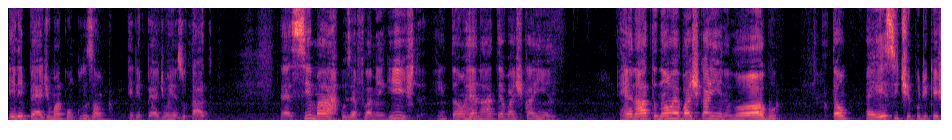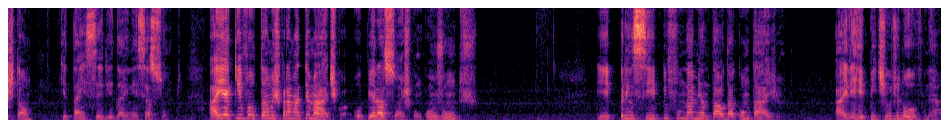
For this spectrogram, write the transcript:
ele pede uma conclusão, ele pede um resultado. É, se Marcos é flamenguista, então Renato é vascaíno. Renato não é vascaíno, logo... Então, é esse tipo de questão que está inserida aí nesse assunto. Aí aqui voltamos para a matemática, ó, operações com conjuntos e princípio fundamental da contagem. Aí ele repetiu de novo, né,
